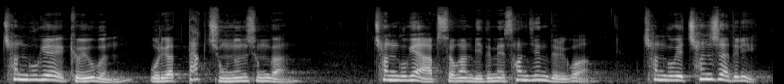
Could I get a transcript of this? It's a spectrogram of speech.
천국의 교육은 우리가 딱 죽는 순간 천국에 앞서간 믿음의 선진들과 천국의 천사들이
